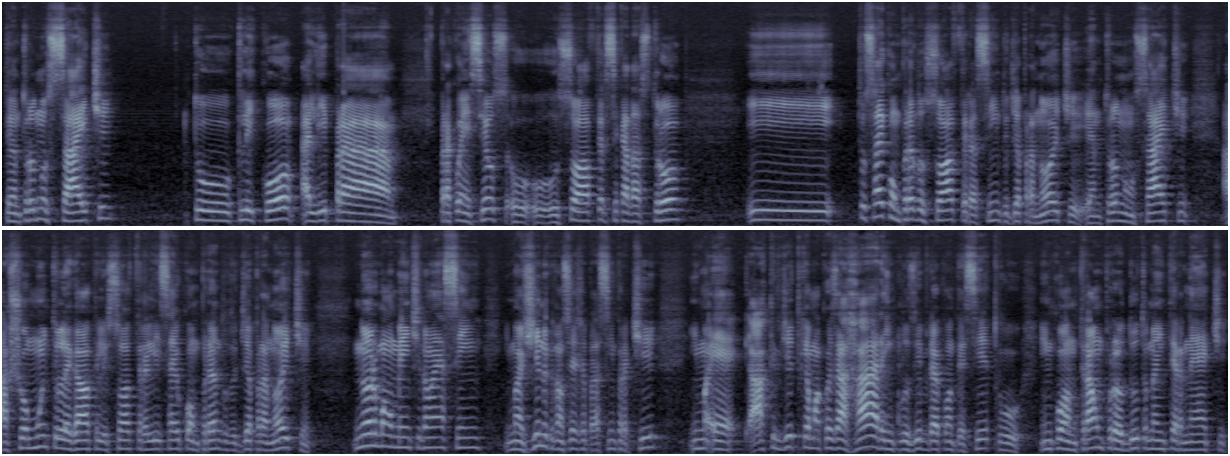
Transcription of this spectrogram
Tu entrou no site, tu clicou ali para para conhecer o, o, o software, se cadastrou e Tu sai comprando software assim do dia para noite, entrou num site, achou muito legal aquele software ali, saiu comprando do dia para noite. Normalmente não é assim. Imagino que não seja assim para ti. É, acredito que é uma coisa rara, inclusive, de acontecer. Tu encontrar um produto na internet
